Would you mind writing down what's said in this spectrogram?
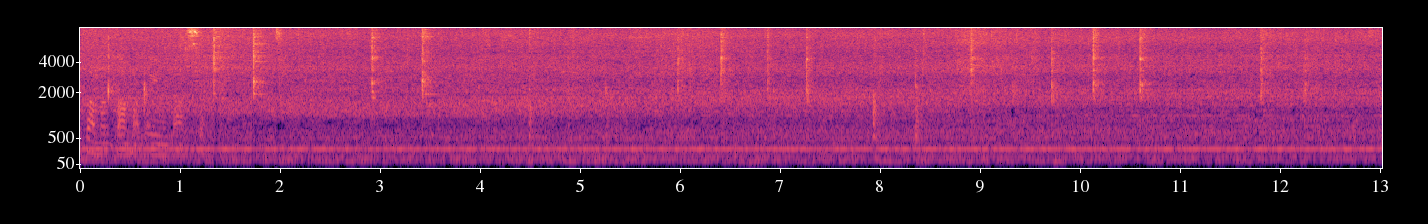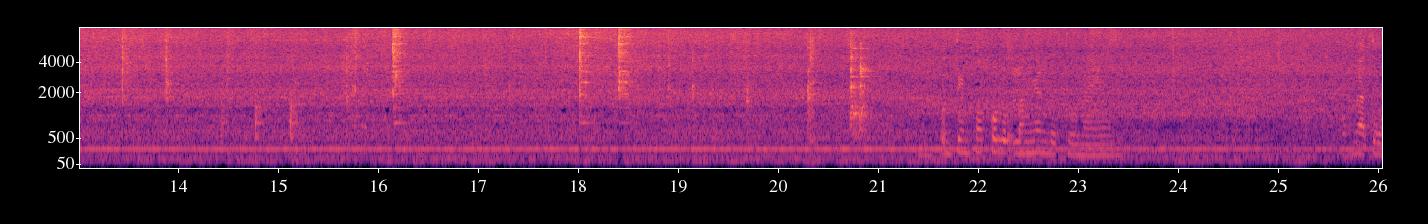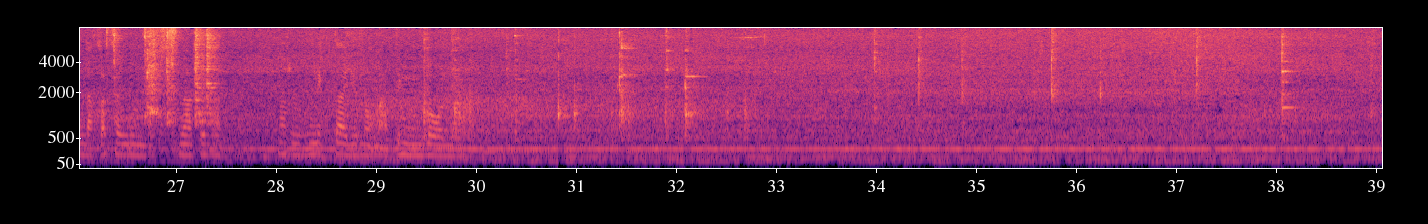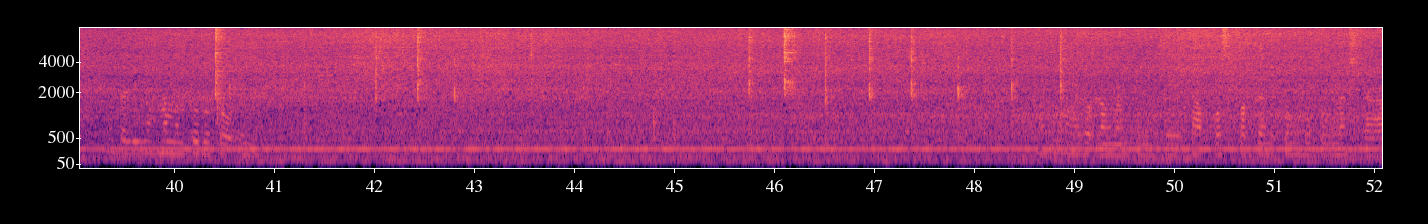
Tama-tama na yung lasa. Kunting pakulo lang yan, luto na yan. Huwag natin lakasan yung business natin. Naririnig tayo ng ating lola. Madali lang naman ito lutuin. Ano, halo lang ng kunti. Tapos pag ganitong luto na siya,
